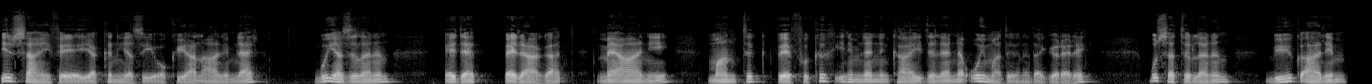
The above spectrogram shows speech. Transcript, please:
bir sayfaya yakın yazıyı okuyan alimler bu yazıların edep, belagat, meani mantık ve fıkıh ilimlerinin kaidelerine uymadığını da görerek bu satırların büyük alim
